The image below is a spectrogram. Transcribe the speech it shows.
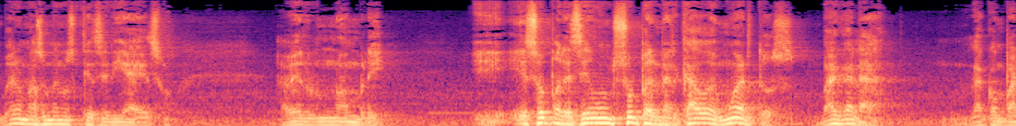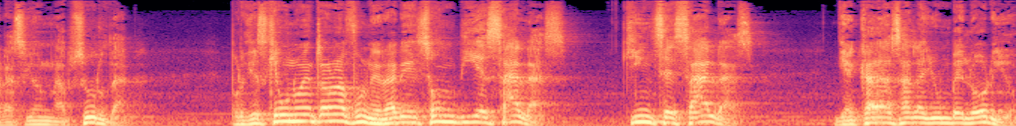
bueno, más o menos, ¿qué sería eso? A ver, un nombre. Eh, eso parece un supermercado de muertos, valga la, la comparación absurda. Porque es que uno entra a una funeraria y son 10 salas, 15 salas, y en cada sala hay un velorio.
